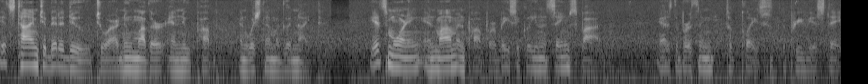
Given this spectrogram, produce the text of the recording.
It's time to bid adieu to our new mother and new pup and wish them a good night. It's morning and mom and pup are basically in the same spot as the birthing took place the previous day.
